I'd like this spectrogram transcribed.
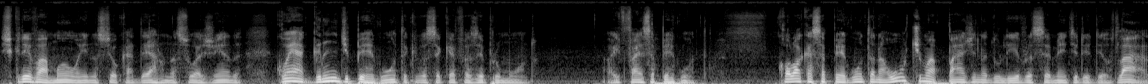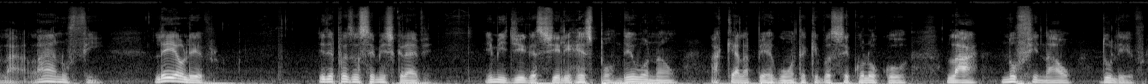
escreva à mão aí no seu caderno, na sua agenda. Qual é a grande pergunta que você quer fazer para o mundo? Aí faz a pergunta. Coloca essa pergunta na última página do livro A Semente de Deus, lá, lá, lá no fim. Leia o livro. E depois você me escreve e me diga se ele respondeu ou não aquela pergunta que você colocou lá no final do livro.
